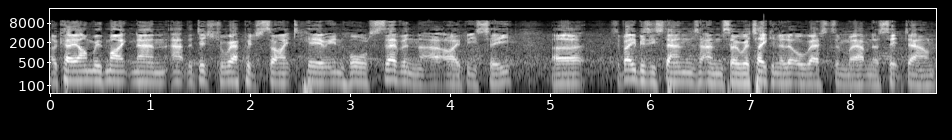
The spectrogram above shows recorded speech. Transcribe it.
Okay, I'm with Mike Nann at the Digital Rapids site here in Hall 7 at IBC. Uh, it's a very busy stand, and so we're taking a little rest and we're having a sit down.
